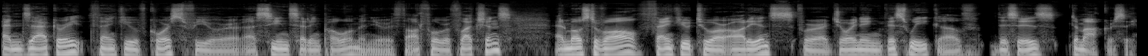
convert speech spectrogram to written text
And Zachary, thank you, of course, for your uh, scene setting poem and your thoughtful reflections. And most of all, thank you to our audience for joining this week of This is Democracy.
